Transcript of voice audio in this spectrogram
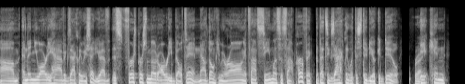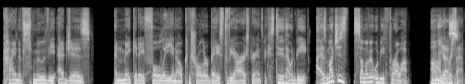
Um, and then you already have exactly what you said. You have this first person mode already built in. Now, don't get me wrong, it's not seamless, it's not perfect, but that's exactly what the studio could do. Right. It can kind of smooth the edges and make it a fully, you know, controller based VR experience. Because, dude, that would be as much as some of it would be throw up, 100%.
